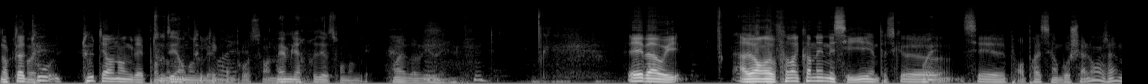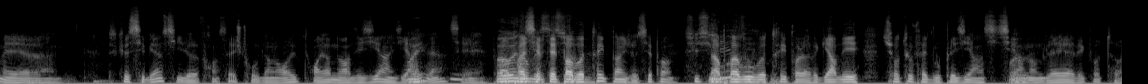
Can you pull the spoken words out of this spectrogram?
Donc là, Ouais. tout, tout est en anglais. pour Tout le est en anglais. Même les reprises, elles sont en anglais. Ouais, bah oui, oui. Eh ben oui. Alors, il faudra quand même essayer, parce que Ouais. c'est après c'est un beau challenge, hein, mais euh, parce que c'est bien si le français, je trouve, dans le royaume Noir Désir, hein, ils y Ouais. arrivent. hein, c'est- Ouais, bon, ouais, après, c'est peut-être c'est pas sûr, votre trip, hein, je sais pas. Si, si, Mais si. après, vous, votre trip, voilà, gardez, surtout faites-vous plaisir, hein, si c'est Ouais, en anglais avec votre. euh,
